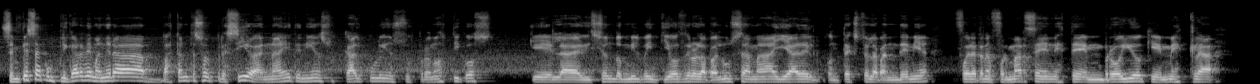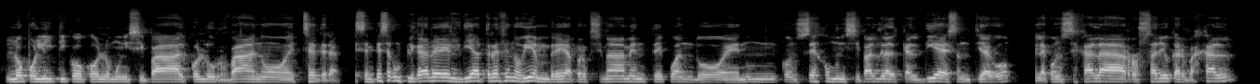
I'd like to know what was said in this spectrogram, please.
Se empieza a complicar de manera bastante sorpresiva. Nadie tenía en sus cálculos y en sus pronósticos que la edición 2022 de Lollapalooza, más allá del contexto de la pandemia, fuera a transformarse en este embrollo que mezcla lo político con lo municipal, con lo urbano, etc. Se empieza a complicar el día 3 de noviembre aproximadamente, cuando en un consejo municipal de la alcaldía de Santiago, la concejala Rosario Carvajal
